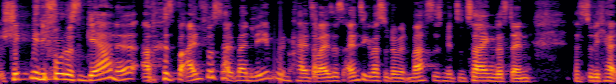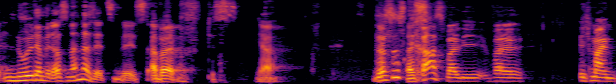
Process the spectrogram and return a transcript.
schickt mir die Fotos gerne, aber es beeinflusst halt mein Leben in keiner Weise. Das Einzige, was du damit machst, ist mir zu zeigen, dass dein, dass du dich halt null damit auseinandersetzen willst. Aber das, ja. Das ist krass, weil die, weil ich meine,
